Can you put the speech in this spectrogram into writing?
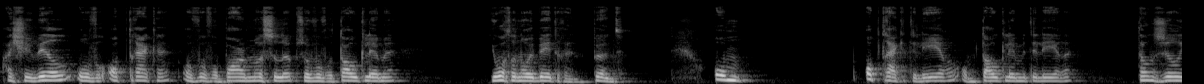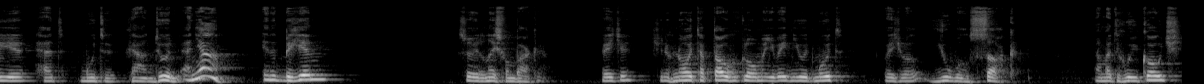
als je wil over optrekken, of over bar muscle-ups, of over touwklimmen. Je wordt er nooit beter in. Punt. Om optrekken te leren, om touwklimmen te leren, dan zul je het moeten gaan doen. En ja, in het begin zul je er niks van bakken. Weet je, als je nog nooit hebt touw geklommen, je weet niet hoe het moet, weet je wel, you will suck. Maar met een goede coach,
